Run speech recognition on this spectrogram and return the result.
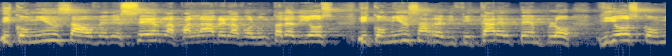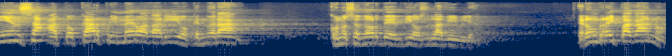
y comienza a obedecer la palabra y la voluntad de Dios y comienza a reedificar el templo, Dios comienza a tocar primero a Darío, que no era conocedor del Dios de la Biblia. Era un rey pagano.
